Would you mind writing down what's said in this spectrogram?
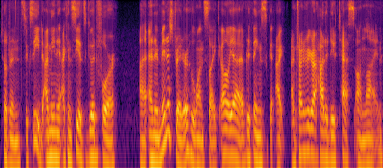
children succeed? I mean, I can see it's good for uh, an administrator who wants like, oh yeah, everything's I, I'm trying to figure out how to do tests online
